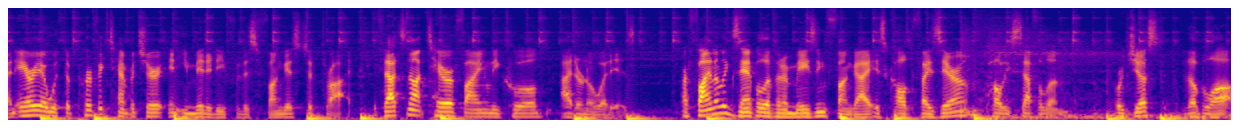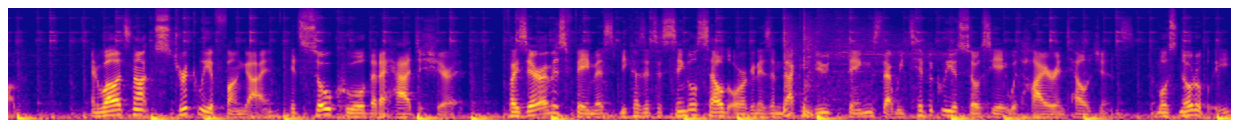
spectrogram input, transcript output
an area with the perfect temperature and humidity for this fungus to thrive. If that's not terrifyingly cool, I don't know what is. Our final example of an amazing fungi is called Physarum polycephalum, or just the blob. And while it's not strictly a fungi, it's so cool that I had to share it. Physarum is famous because it's a single celled organism that can do things that we typically associate with higher intelligence. Most notably,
